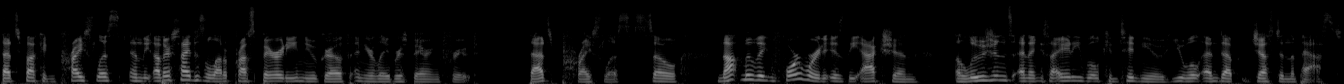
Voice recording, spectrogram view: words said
that's fucking priceless, and the other side is a lot of prosperity, new growth, and your labor's bearing fruit. That's priceless. So, not moving forward is the action. Illusions and anxiety will continue. You will end up just in the past.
